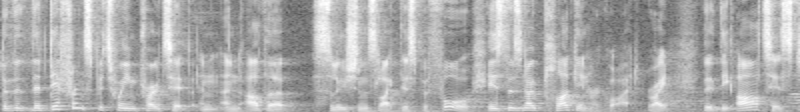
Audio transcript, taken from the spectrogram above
But the, the difference between ProTip and, and other solutions like this before is there's no plugin required, right? The, the artist,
